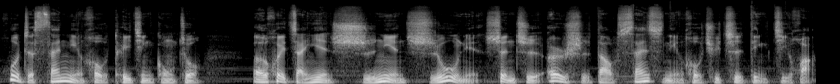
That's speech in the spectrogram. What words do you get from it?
或者三年后推进工作，而会展眼十年、十五年，甚至二十到三十年后去制定计划。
